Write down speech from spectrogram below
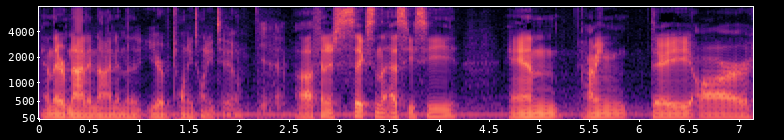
and they're 9 and 9 in the year of 2022. Yeah. Uh, finished sixth in the SEC, and I mean, they are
